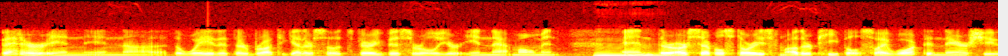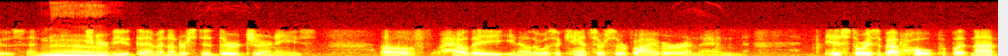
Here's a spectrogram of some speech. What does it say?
better in in uh, the way that they're brought together. So it's very visceral. You're in that moment. Hmm. And there are several stories from other people, so I walked in their shoes and Yeah. interviewed them and understood their journeys of how they, you know, there was a cancer survivor and and his stories about hope, but not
